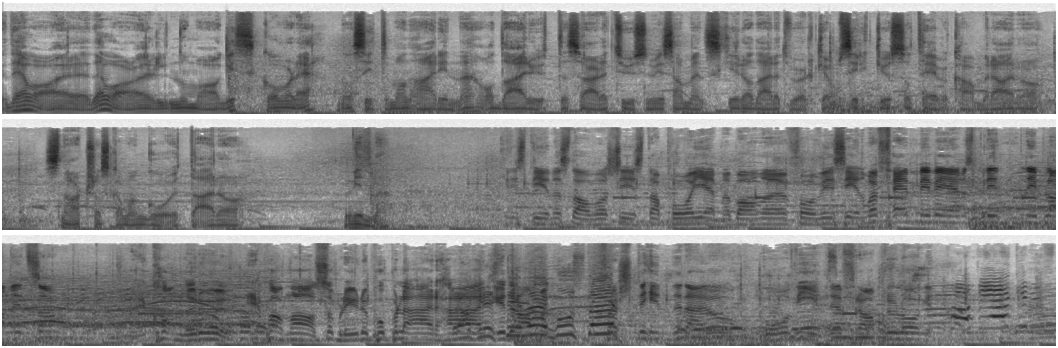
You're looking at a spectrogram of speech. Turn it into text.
Det var, det var noe magisk over det. Nå sitter man her inne, og der ute så er det tusenvis av mennesker, og det er et World Cup-sirkus og TV-kameraer, og snart så skal man gå ut der og vinne. Kristine Stavås Skistad på hjemmebane, får vi si. Nummer fem i VM-sprinten i Planica. Konnerud i panna, så blir du populær her Bra, i Kristine. Drammen. Første hinder er jo å gå videre fra prologen. Kom igjen, Kristine!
